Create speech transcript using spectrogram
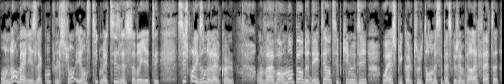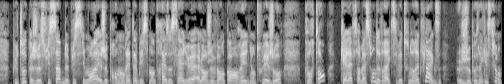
on normalise la compulsion et on stigmatise la sobriété. Si je prends l'exemple de l'alcool, on va avoir moins peur de dater un type qui nous dit ouais, je picole tout le temps, mais c'est parce que j'aime faire la fête, plutôt que je suis sobre depuis six mois et je prends mon rétablissement très au sérieux, alors je vais encore en réunion tous les jours. Pourtant, quelle affirmation devrait activer tous nos red flags? Je pose la question.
